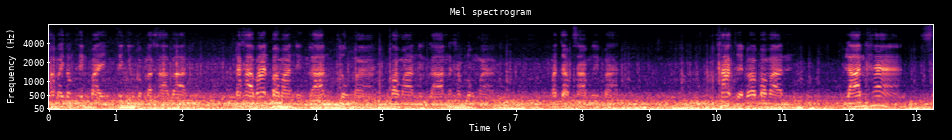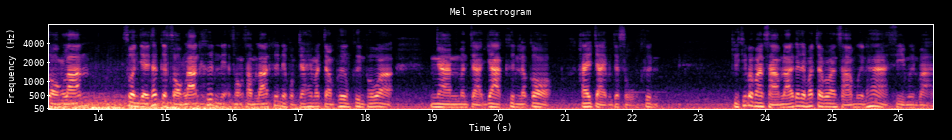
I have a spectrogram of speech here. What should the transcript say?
ทำไมต้องขึ้นไปขึ้นอยู่กับราคาบ้าน ราคาบ้านประมาณ 1 ล้านลงมาประมาณ 1 ล้านนะครับลงมามัดจำ30,000 บาท ถ้าเกิดว่าประมาณล้านห้าสองล้าน ส่วนใหญ่ถ้าเกิด2ล้านขึ้นเนี่ยสองสามล้านขึ้นเนี่ยผมจะให้มัดจำเพิ่มขึ้น เพราะว่างานมันจะยากขึ้นแล้วก็ค่าใช้จ่ายมันจะสูงขึ้น อยู่ที่ประมาณ3ล้านก็จะมัดจำประมาณ3 5 0 0 0 4 0 0 0 0บาท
